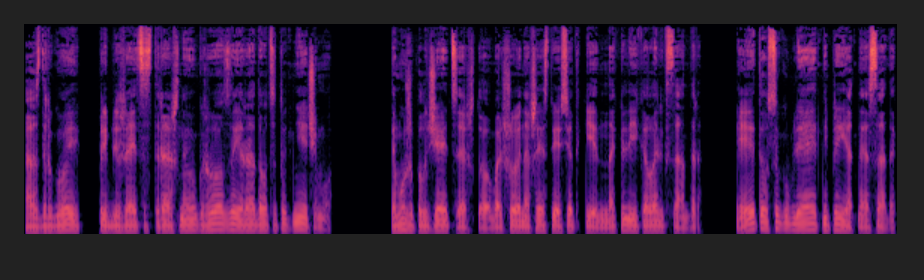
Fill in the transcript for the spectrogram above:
А с другой, приближается страшная угроза, и радоваться тут нечему. К тому же получается, что большое нашествие все таки накликал Александр, и это усугубляет неприятный осадок.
